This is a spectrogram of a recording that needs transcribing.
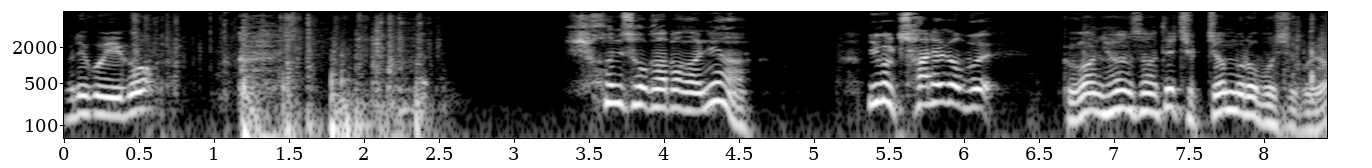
그리고 이거 현서 가방 아니야? 이걸 자네가 왜? 그건 현서한테 직접 물어보시고요.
